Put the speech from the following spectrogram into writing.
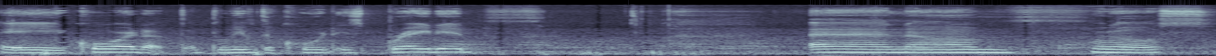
a cord. I believe the cord is braided. And um what else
